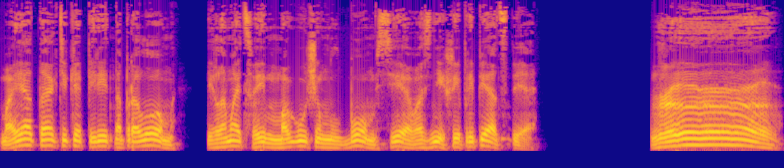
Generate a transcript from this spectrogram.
Моя тактика — переть на пролом и ломать своим могучим лбом все возникшие препятствия. Как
